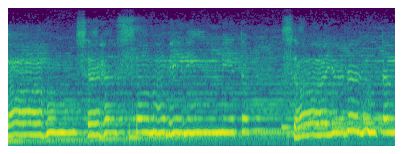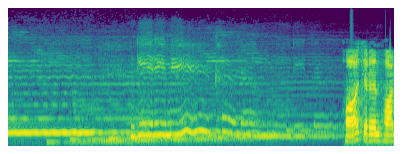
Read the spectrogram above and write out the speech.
बाहुं सहस्रमभिनिमित सायुधन्तम् गिरिमेखलमुदित ขอเจริญพร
